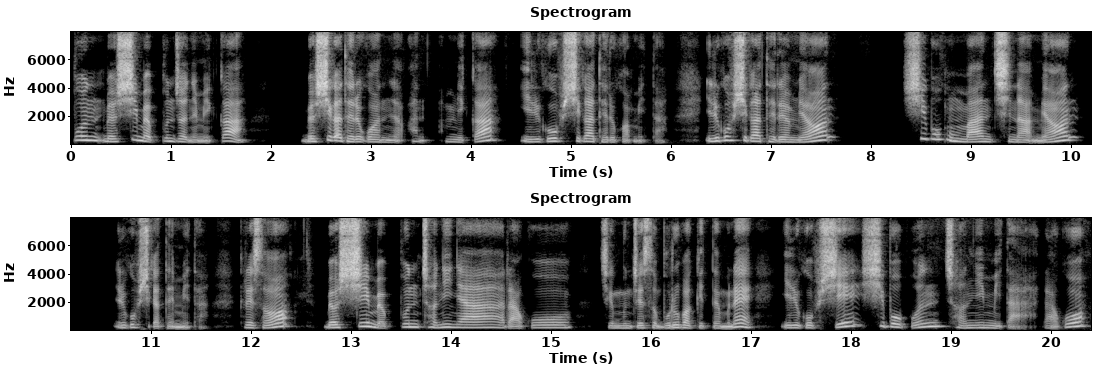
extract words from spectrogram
분, 몇 시 몇 분 전입니까? 몇 시가 되려고 합니까? 7시가 되려고 합니다. 7시가 되려면 15분만 지나면 7시가 됩니다. 그래서 몇 시 몇 분 전이냐라고 지금 문제에서 물어봤기 때문에 7시 15분 전입니다. 라고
